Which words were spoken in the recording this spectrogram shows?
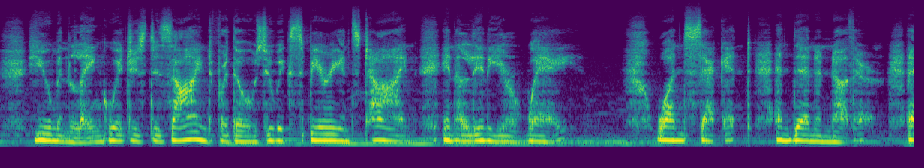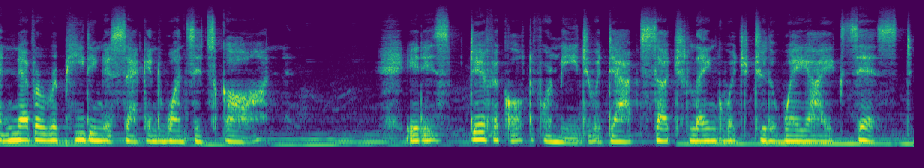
Human language is designed for those who experience time in a linear way. One second and then another, and never repeating a second once it's gone. It is difficult for me to adapt such language to the way I exist.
